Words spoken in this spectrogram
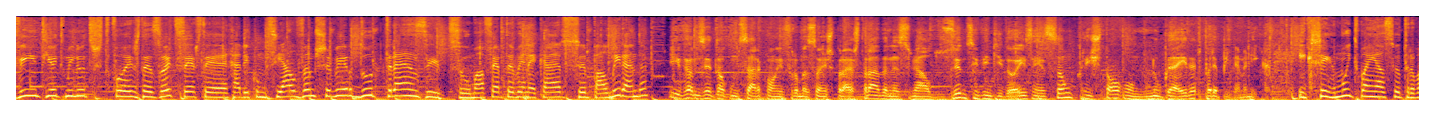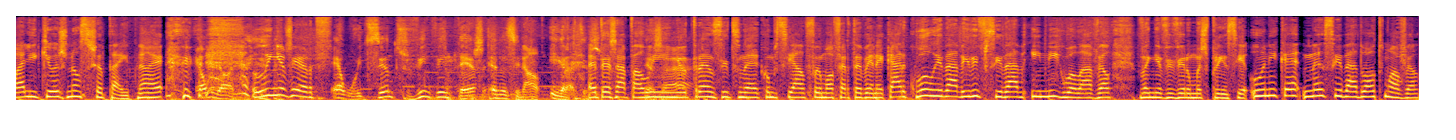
28 minutos depois das 8, esta é a Rádio Comercial, vamos saber do trânsito. Uma oferta Benecar, Paulo Miranda. E vamos então começar com informações para a Estrada Nacional 222 em São Cristóvão de Nogueira para Pinamanique. E que chegue muito bem ao seu trabalho e que hoje não se chateie, não é? É o melhor. Linha Verde. É o 800 2010 é nacional e grátis. Até já, Paulinho. Até já. O trânsito na comercial foi uma oferta Benacar, qualidade e diversidade inigualável. Venha viver uma experiência única na cidade do automóvel.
